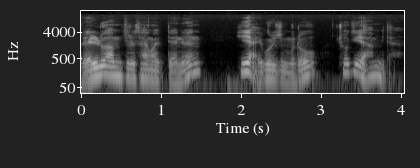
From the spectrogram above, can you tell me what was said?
렐루 함수를 사용할 때는 히 알고리즘으로 초기화합니다.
